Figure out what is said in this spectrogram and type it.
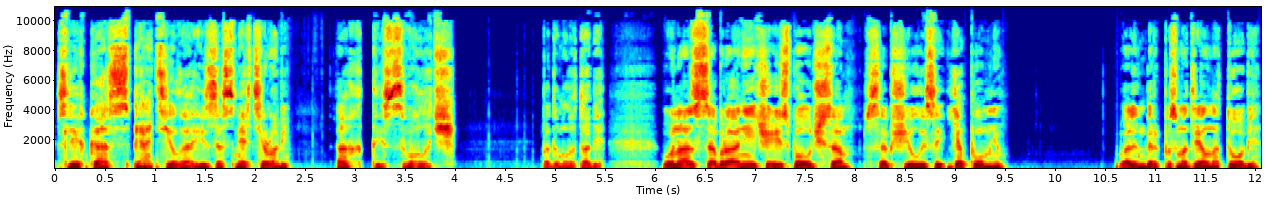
слегка спятила из-за смерти Робби. «Ах ты, сволочь!» — подумала Тоби. «У нас собрание через полчаса», — сообщил Лысый. «Я помню». Валенберг посмотрел на Тоби.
